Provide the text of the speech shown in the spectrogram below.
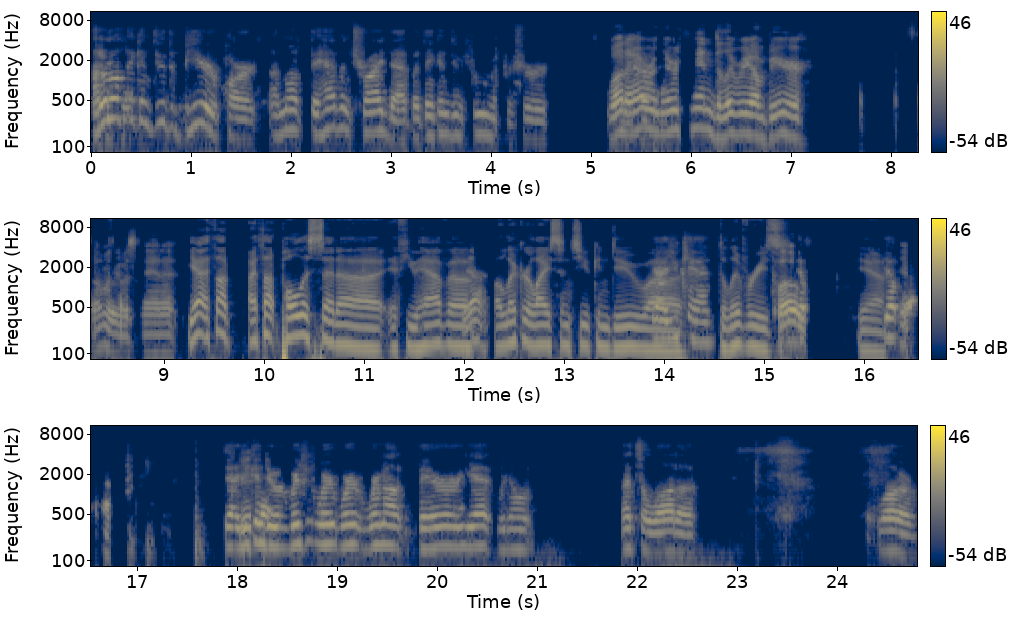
I don't know if they can do the beer part. I'm not. They haven't tried that, but they can do food for sure. Whatever. They were saying delivery on beer. Somebody was saying it. Yeah, I thought I thought Polis said uh, if you have a, Yeah. a liquor license, you can do uh, yeah, you can. deliveries. Close. Yeah. Yep. Yeah, you can do it. We're, we're we're we're not there yet. We don't. That's a lot of a lot of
